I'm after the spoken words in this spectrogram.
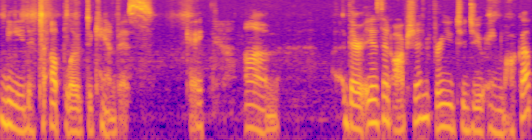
need to upload to Canvas. Okay. Um, there is an option for you to do a mockup.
